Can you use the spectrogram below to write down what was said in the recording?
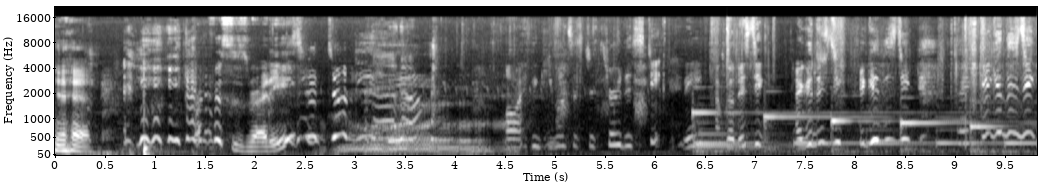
Breakfast is ready. Is your doggy here? Oh, I think he wants us to throw the stick. See? I've got the stick. I got the stick. I got the stick. I got the stick.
